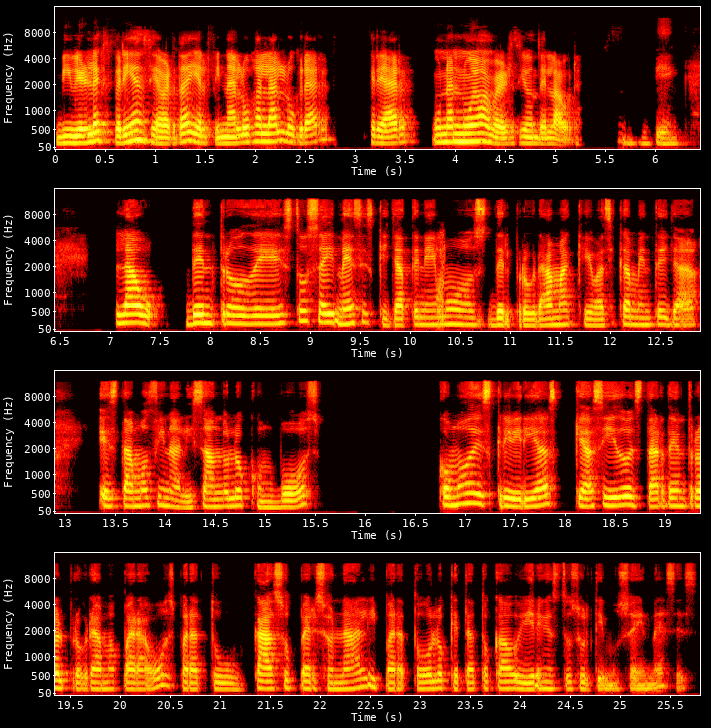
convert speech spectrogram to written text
vivir la experiencia, ¿verdad? Y al final ojalá lograr crear una nueva versión de Laura. Bien. Lau, dentro de estos seis meses que ya tenemos del programa, que básicamente ya estamos finalizándolo con vos, ¿cómo describirías qué ha sido estar dentro del programa para vos, para tu caso personal y para todo lo que te ha tocado vivir en estos últimos seis meses?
